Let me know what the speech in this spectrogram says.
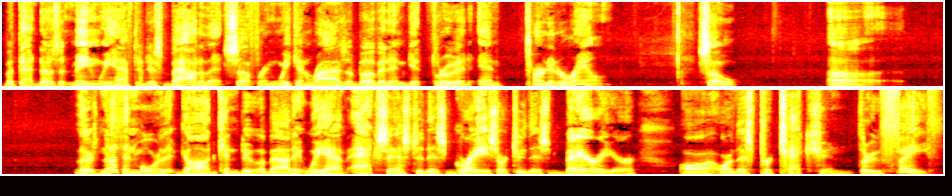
But that doesn't mean we have to just bow to that suffering. We can rise above it and get through it and turn it around. So, uh, there's nothing more that God can do about it. We have access to this grace or to this barrier or, or this protection through faith.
